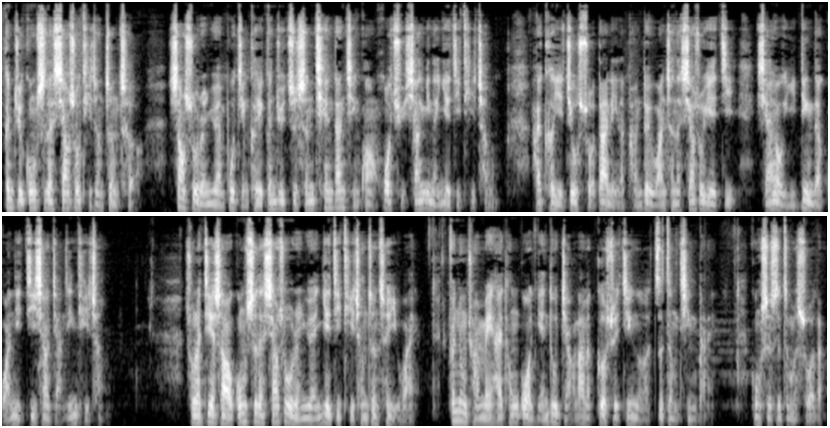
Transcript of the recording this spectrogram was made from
根据公司的销售提成政策，上述人员不仅可以根据自身签单情况获取相应的业绩提成，还可以就所带领的团队完成的销售业绩享有一定的管理绩效奖金提成。除了介绍公司的销售人员业绩提成政策以外，分众传媒还通过年度缴纳的个税金额自证清白。公司是这么说的：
